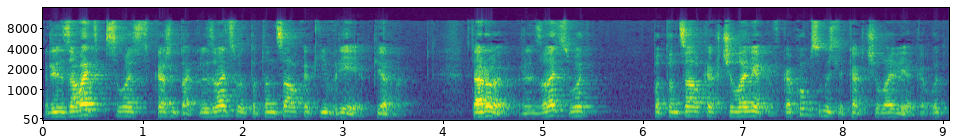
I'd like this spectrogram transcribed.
реализовать свой, скажем так, реализовать свой потенциал как еврея, первое. Второе, реализовать свой потенциал как человека. В каком смысле как человека? Вот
